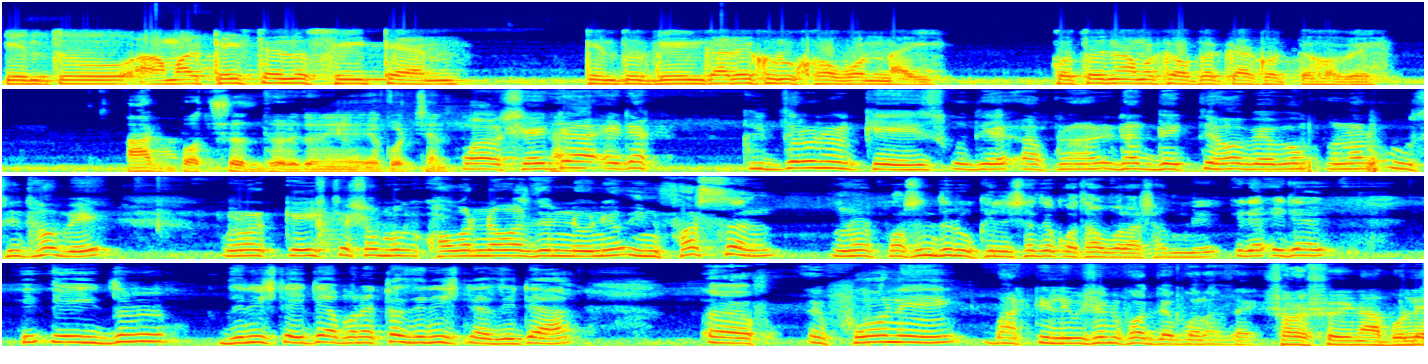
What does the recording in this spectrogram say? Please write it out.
কিন্তু আমার কেসটা হলো সি টেন কিন্তু গ্রিন কার্ডের কোনো খবর নাই। কতদিন আমাকে অপেক্ষা করতে হবে। আট বছর ধরে উনি ইয়ে করছেন। সেটা এটা কী ধরনের কেস আপনার এটা দেখতে হবে এবং ওনার উচিত হবে ওনার কেসটা সম্পর্কে খবর নেওয়ার জন্য উনি ইনফারশন ওনার পছন্দের উকিলের সাথে কথা বলা সামনে। এটা এটা এই ধরনের জিনিসটা এটা এমন একটা জিনিস না যেটা ফোনে বা টেলিভিশনের পর্দায় বলা যায়। সরাসরি না বলে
